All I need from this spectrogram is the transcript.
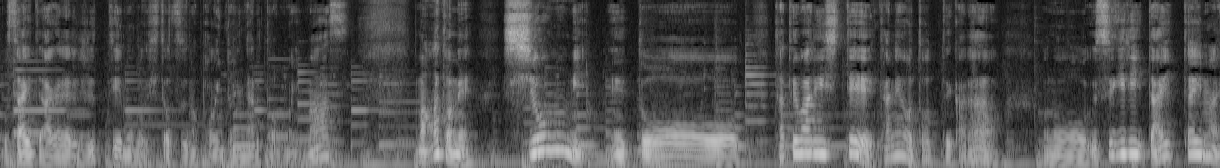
抑えてあげられるっていうのが一つのポイントになると思います。まああとね塩もみ。えっ、ー、と縦割りして種を取ってからこの薄切り大体まあ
